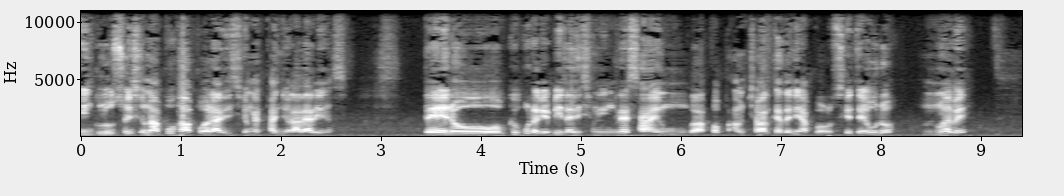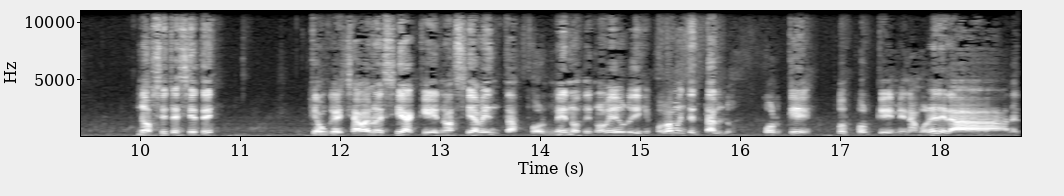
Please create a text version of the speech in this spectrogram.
incluso hice una puja por la edición española de Aliens, pero ¿qué ocurre? Que vi la edición inglesa en un Wallapop a un chaval que tenía por 7 euros, 9, no, 7, 7, que aunque el chaval no decía que no hacía ventas por menos de 9 euros, dije, pues vamos a intentarlo. ¿Por qué? Pues porque me enamoré de la, de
